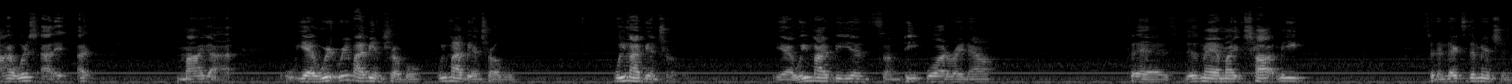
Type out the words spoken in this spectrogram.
Kind of wish I did. I, my God, yeah, we we might be in trouble. We might be in trouble. We might be in trouble. Yeah, we might be in some deep water right now. Cause this man might chop me to the next dimension.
